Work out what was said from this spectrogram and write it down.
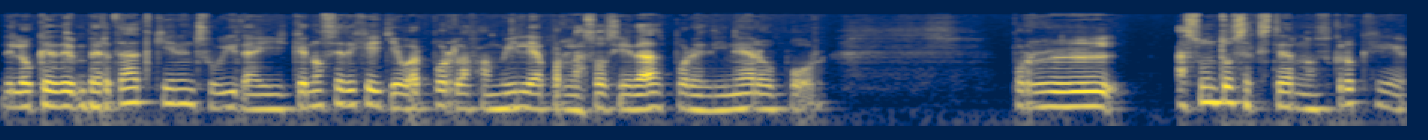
de lo que de verdad quiere en su vida y que no se deje llevar por la familia, por la sociedad, por el dinero, por, por asuntos externos. Creo que,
